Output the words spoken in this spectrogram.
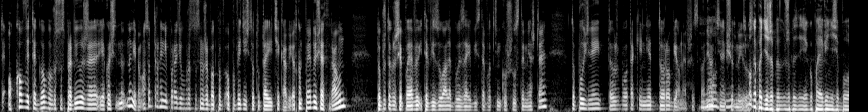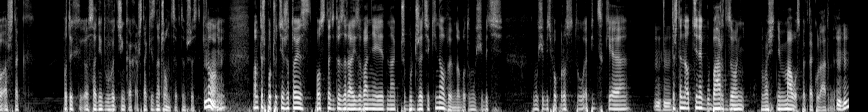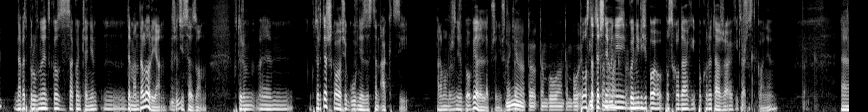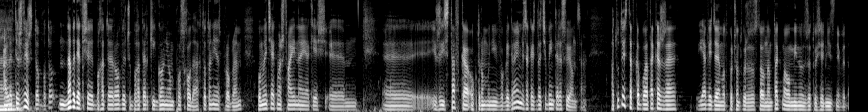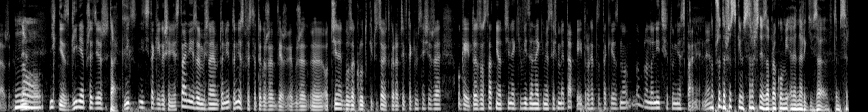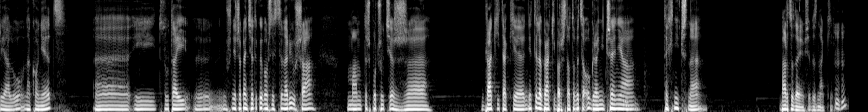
te okowy tego po prostu sprawiły, że jakoś, no, no, nie wiem, on sobie trochę nie poradził po prostu z tym, żeby opowiedzieć to tutaj ciekawie. Odkąd pojawił się Thrawn, dobrze tego, że się pojawił i te wizuale były zajebiste w odcinku szóstym jeszcze, to później to już było takie niedorobione wszystko, no, nie? Odcinek siódmy Nie mogę powiedzieć, żeby, żeby jego pojawienie się było aż tak po tych ostatnich dwóch odcinkach aż takie znaczące w tym wszystkim. No. Nie? Mam też poczucie, że to jest postać do zrealizowania jednak przy budżecie kinowym, no bo to musi być, to musi być po prostu epickie. Mhm. Też ten odcinek był bardzo właśnie mało spektakularny. Mhm. Nawet porównując go z zakończeniem mm, The Mandalorian, mhm. trzeci sezon, w którym, który też składał się głównie ze scen akcji ale mam wrażenie, że był o wiele lepszy niż no tutaj. No nie, no to tam było tam było Tu ostatecznie oni gonili się po, po, schodach i po korytarzach i to tak. wszystko, nie? Ale też wiesz, to, bo to nawet jak się bohaterowie czy bohaterki gonią po schodach, to to nie jest problem. W momencie, jak masz fajne jakieś. Yy, jeżeli stawka, o którą oni w ogóle grają, jest jakaś dla ciebie interesująca. A tutaj stawka była taka, że ja wiedziałem od początku, że zostało nam tak mało minut, że tu się nic nie wydarzy. Nie? No. Nikt nie zginie przecież, tak. nic, nic takiego się nie stanie i sobie myślałem, to nie, to nie jest kwestia tego, że wiesz, jakby, że y, odcinek był za krótki czy coś, tylko raczej w takim sensie, że okej, okay, to jest ostatni odcinek i widzę na jakim jesteśmy etapie i trochę to takie jest, no, no, no nic się tu nie stanie. Nie? No przede wszystkim strasznie zabrakło mi energii w, w tym serialu na koniec. E, I tutaj y, już nie czepiając się tylko i wyłącznie scenariusza, mam też poczucie, że braki takie, nie tyle braki warsztatowe, co ograniczenia techniczne bardzo dają się we znaki. Mhm.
